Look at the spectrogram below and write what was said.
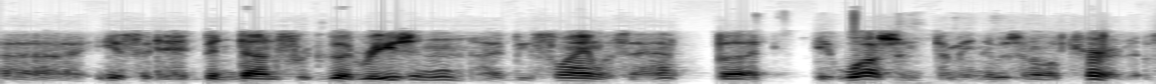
Uh, if it had been done for good reason, I'd be fine with that, but it wasn't. I mean, there was an alternative.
